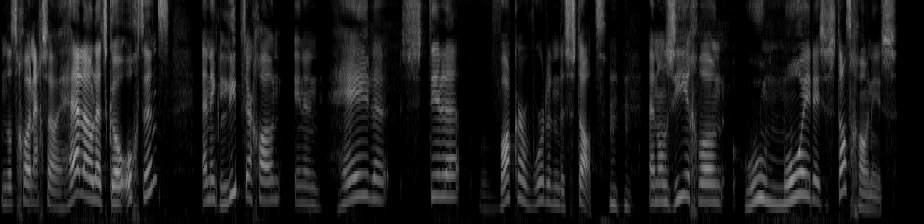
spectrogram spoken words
Omdat gewoon echt zo, hello, let's go, ochtend. En ik liep er gewoon in een hele stille, wakker wordende stad. Mm -hmm. En dan zie je gewoon hoe mooi deze stad gewoon is.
